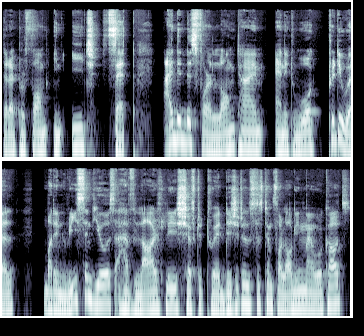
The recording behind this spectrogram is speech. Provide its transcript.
that I performed in each set. I did this for a long time and it worked pretty well, but in recent years I have largely shifted to a digital system for logging my workouts.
